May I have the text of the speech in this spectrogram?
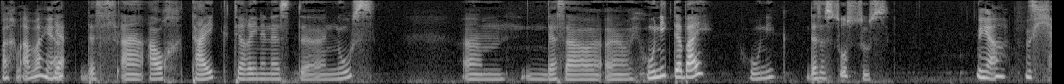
Baklava, ja. Ja, das ist äh, auch Teig, drinnen ist äh, Nuss. Ähm, das ist äh, Honig dabei. Honig. Das ist so süß. Ja, ich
